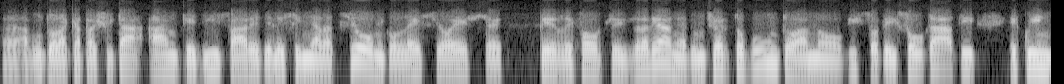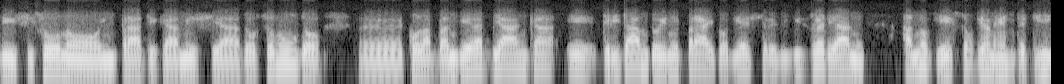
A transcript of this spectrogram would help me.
eh, avuto la capacità anche di fare delle segnalazioni con l'SOS per le forze israeliane, ad un certo punto hanno visto dei soldati e quindi si sono in pratica messi a dorso nudo eh, con la bandiera bianca e gridando in ebraico di essere degli israeliani hanno chiesto ovviamente di,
